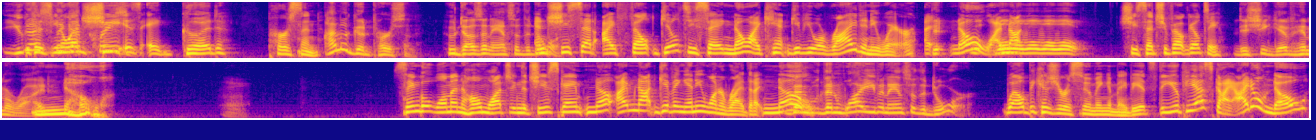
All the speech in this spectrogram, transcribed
you guys Because you know what? I'm She crazy. is a good person. I'm a good person who doesn't answer the door. And she said, I felt guilty saying, No, I can't give you a ride anywhere. I- no, Whoa, I'm whoa, not. Whoa, whoa, whoa! Whoa! She said she felt guilty. Did she give him a ride? No. Single woman home watching the Chiefs game? No, I'm not giving anyone a ride that I no. Then, then why even answer the door? well, because you're assuming and maybe it's the UPS guy. I don't know.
